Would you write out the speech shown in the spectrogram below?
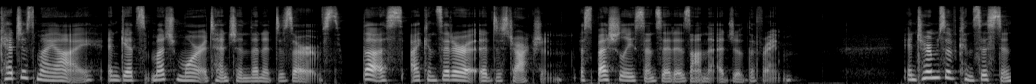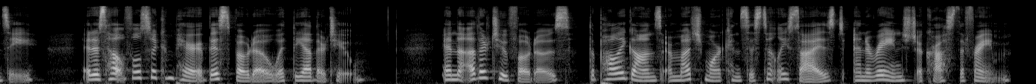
catches my eye and gets much more attention than it deserves. Thus, I consider it a distraction, especially since it is on the edge of the frame. In terms of consistency, it is helpful to compare this photo with the other two. In the other two photos, the polygons are much more consistently sized and arranged across the frame,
